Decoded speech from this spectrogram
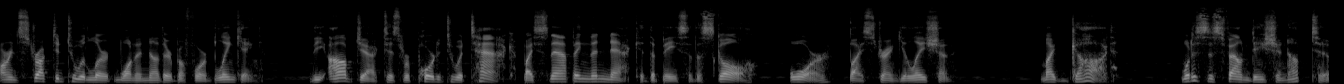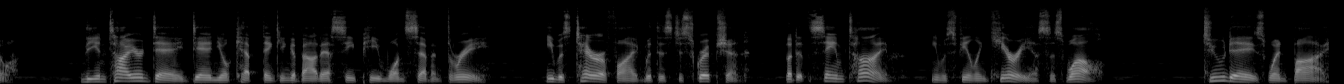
are instructed to alert one another before blinking. The object is reported to attack by snapping the neck at the base of the skull, or by strangulation. My god, what is this Foundation up to? The entire day, Daniel kept thinking about SCP 173. He was terrified with his description, but at the same time, he was feeling curious as well. Two days went by,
